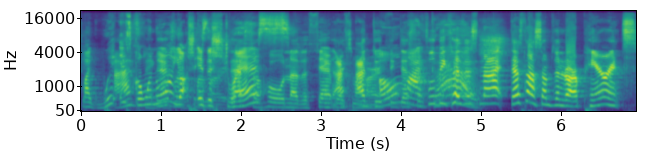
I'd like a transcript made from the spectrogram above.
Like, what is I going on? that Y'all, is the stress? That's a whole nother thing. That I, I heart. do Oh think that's the food because it's not that's not something that our parents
